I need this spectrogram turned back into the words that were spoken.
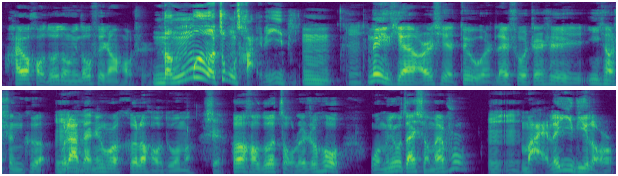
还有好多东西都非常好吃。浓墨重彩的一笔，嗯嗯那天而且对我来说真是印象深刻。嗯我俩在那块喝了好多嘛，是，喝了好多，走了之后，我们又在小卖铺嗯嗯，买了一滴楼，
